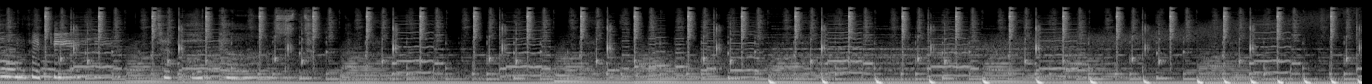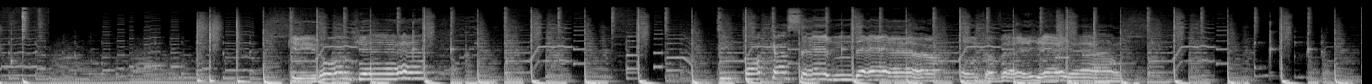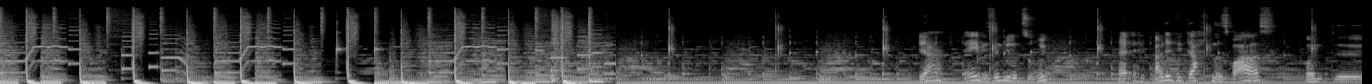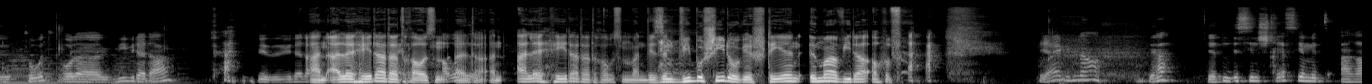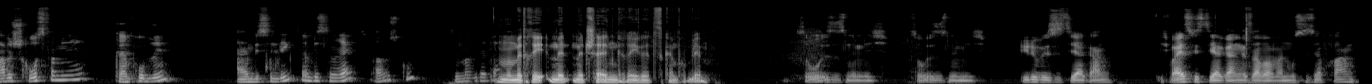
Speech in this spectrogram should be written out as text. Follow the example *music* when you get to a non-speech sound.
und Vicky, der Podcast. Guido und yeah. Die Podcast-Helden der Unterwelt, yeah, yeah. Ja, ey, wir sind wieder zurück. Alle, die dachten, das war's und äh, tot oder nie wieder da, *laughs* wir sind wieder da. An alle Hater da draußen, Pause. Alter. An alle Hater da draußen, Mann. Wir sind wie Bushido, wir stehen immer wieder auf. *laughs* Ja, genau. Ja, wir hatten ein bisschen Stress hier mit arabisch Großfamilie, kein Problem. Ein bisschen links, ein bisschen rechts, alles gut. Sind wir wieder da. Immer mit, Re mit, mit Schellen geregelt, ist kein Problem. So ist es nämlich. So ist es nämlich. Guido, wie ist es dir ergangen? Ich weiß, wie es dir ergangen ist, aber man muss es ja fragen.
